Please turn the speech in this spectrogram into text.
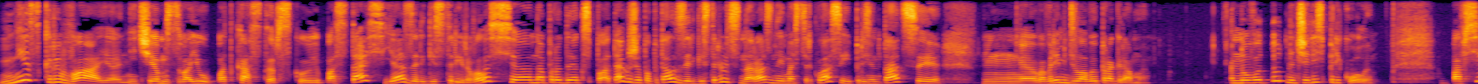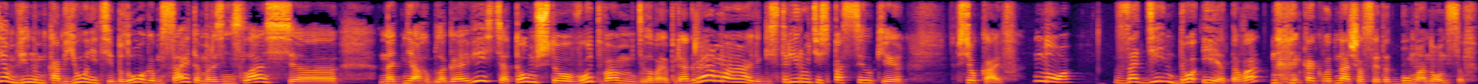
Не скрывая ничем свою подкастерскую ипостась, я зарегистрировалась э, на Продэкспо, а также попыталась зарегистрироваться на разные мастер-классы и презентации во время деловой программы. Но вот тут начались приколы. По всем винным комьюнити, блогам, сайтам разнеслась э, на днях благая весть о том, что вот вам деловая программа, регистрируйтесь по ссылке, все кайф. Но за день до этого, как вот начался этот бум анонсов,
